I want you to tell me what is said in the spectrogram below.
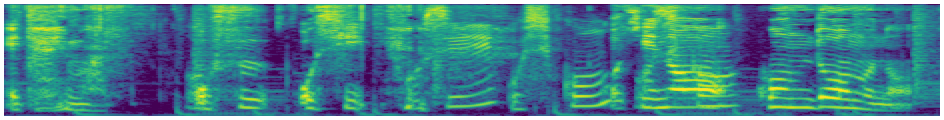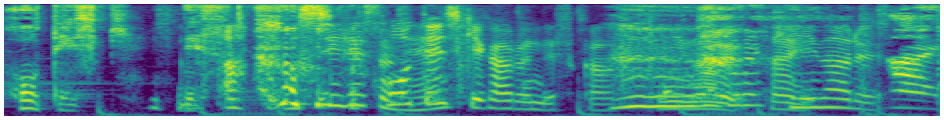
えています。お押す、押し。推し？押し込ん押しのコン？ドームの方程式です。あ 推しですね方程式があるんですか？気になる、気になる。はい。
